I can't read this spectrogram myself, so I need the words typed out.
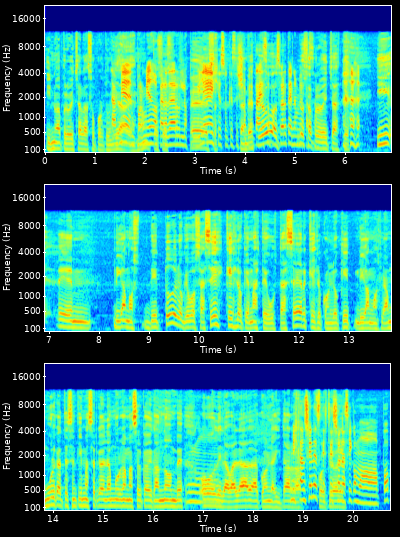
y no aprovechar las oportunidades. También, por miedo a perder los privilegios o qué sé yo, pero eso por suerte no me los pasó. aprovechaste. y, em, digamos, de todo lo que vos haces, ¿qué es lo que más te gusta hacer? ¿Qué es lo con lo que, digamos, la murga, te sentís más cerca de la murga, más cerca de candombe? ¿O de la balada con la guitarra? Mm. Mis canciones este, son así como pop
